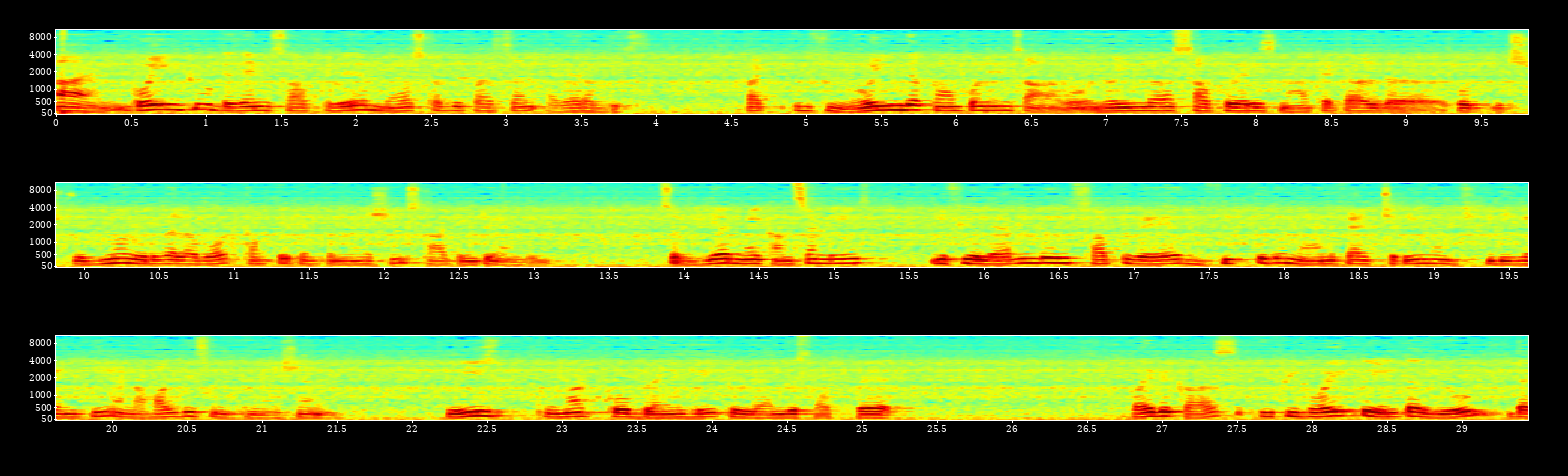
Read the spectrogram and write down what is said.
and going to design software most of the person aware of this but if knowing the components or knowing the software is not at all uh, good it should know very well about complete information starting to ending. So here my concern is if you learn the software with the manufacturing and GD&T and all this information please do not go blindly to learn the software. Why? Because if you go to interview the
